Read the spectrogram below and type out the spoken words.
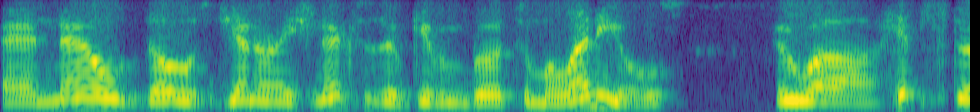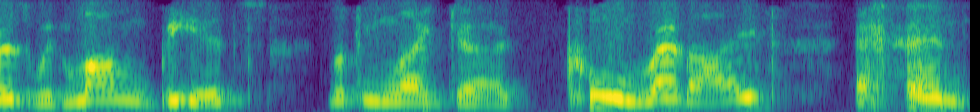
And now those Generation X's have given birth to millennials who are hipsters with long beards looking like uh, cool rabbis and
